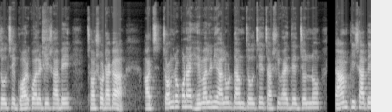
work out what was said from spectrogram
চলছে গড় কোয়ালিটি হিসাবে ছশো টাকা। আজ চন্দ্রকোনায় হেমালিনী আলুর দাম চলছে চাষি ভাইদের জন্য ডাম্প হিসাবে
